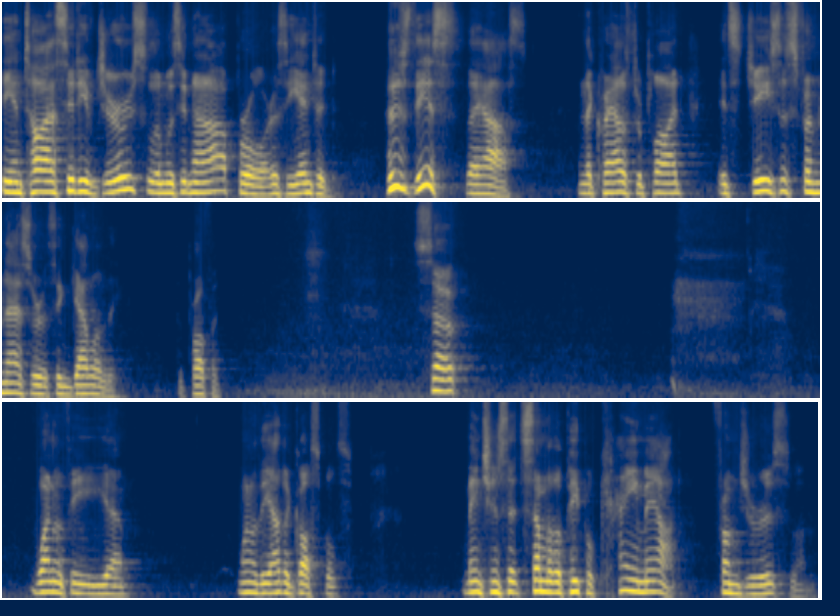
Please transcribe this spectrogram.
The entire city of Jerusalem was in an uproar as he entered. Who's this? They asked. And the crowds replied, It's Jesus from Nazareth in Galilee, the prophet. So, one of the, uh, one of the other Gospels mentions that some of the people came out from Jerusalem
